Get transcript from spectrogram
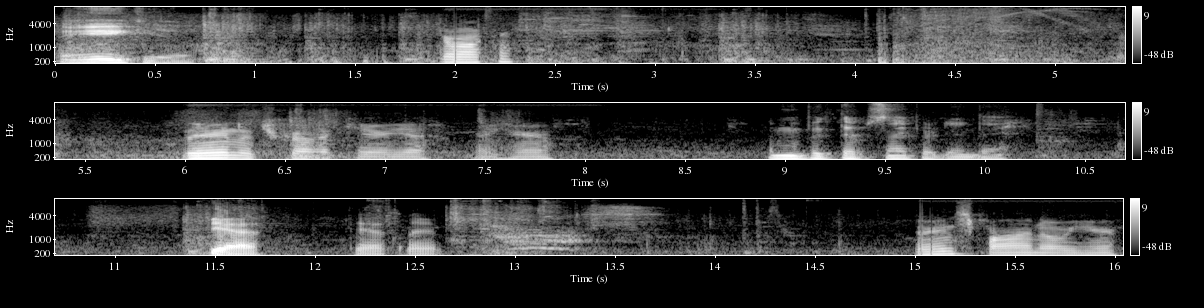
Thank you. You're welcome. They're in the truck area right here. Someone picked up sniper, didn't they? Yeah. Yeah, snipe. They're in spawn over here.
